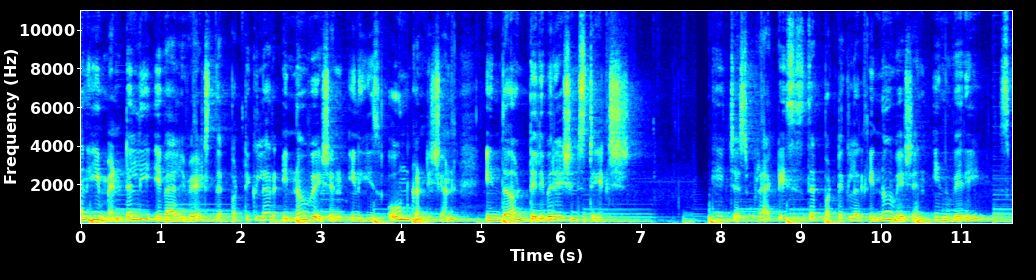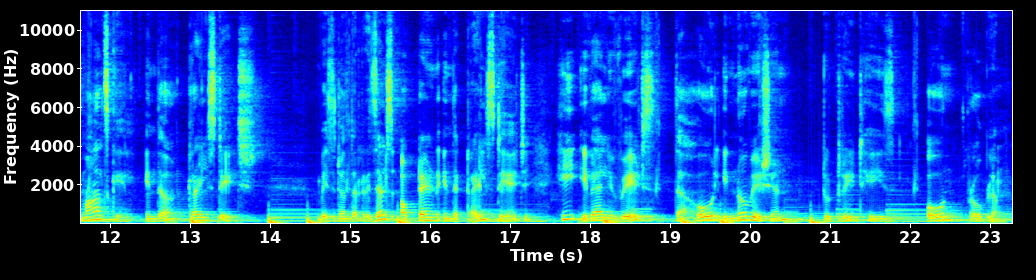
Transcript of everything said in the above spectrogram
And he mentally evaluates that particular innovation in his own condition in the deliberation stage. He just practices that particular innovation in very small scale in the trial stage. Based on the results obtained in the trial stage, he evaluates the whole innovation to treat his own problem.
